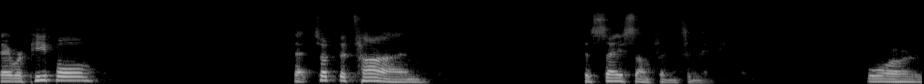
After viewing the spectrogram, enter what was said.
They were people that took the time to say something to me. Or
